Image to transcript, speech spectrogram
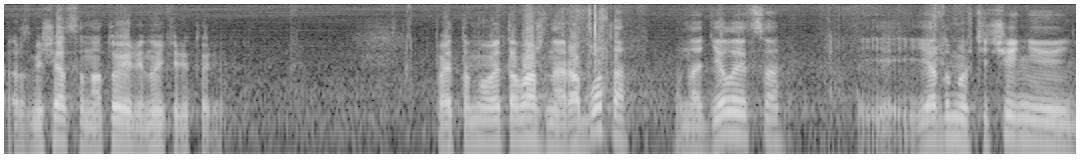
размещаться на той или иной территории. Поэтому это важная работа, она делается. Я думаю, в течение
